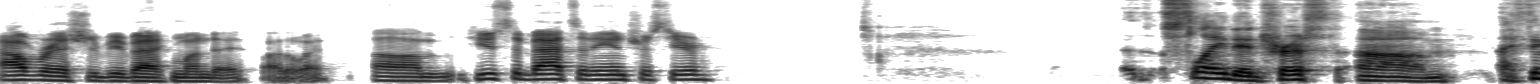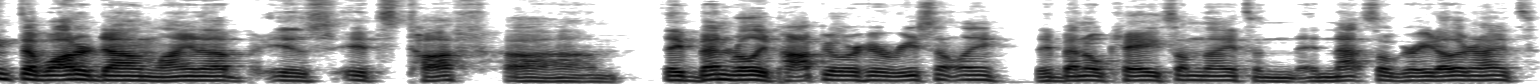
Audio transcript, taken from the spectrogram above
Alvarez should be back Monday, by the way. Um, Houston bats any interest here? Slight interest. Um, I think the watered down lineup is it's tough. Um, they've been really popular here recently. They've been okay some nights and, and not so great other nights.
